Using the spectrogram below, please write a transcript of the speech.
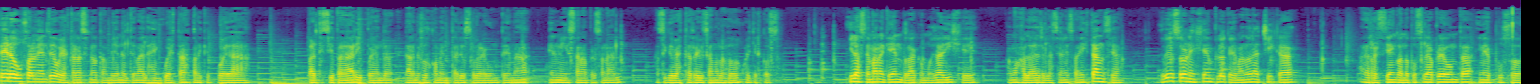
Pero usualmente voy a estar haciendo también el tema de las encuestas para que pueda participar y puedan darme sus comentarios sobre algún tema en mi Instagram personal. Así que voy a estar revisando los dos, cualquier cosa. Y la semana que entra, como ya dije, vamos a hablar de relaciones a distancia. voy a usar un ejemplo que me mandó una chica eh, recién cuando puse la pregunta y me puso...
